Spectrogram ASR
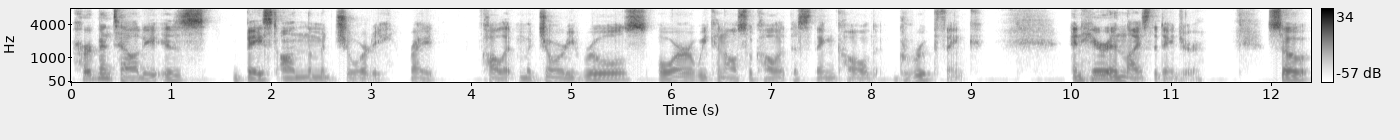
Herd mentality is based on the majority, right? Call it majority rules, or we can also call it this thing called groupthink. And herein lies the danger. So,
